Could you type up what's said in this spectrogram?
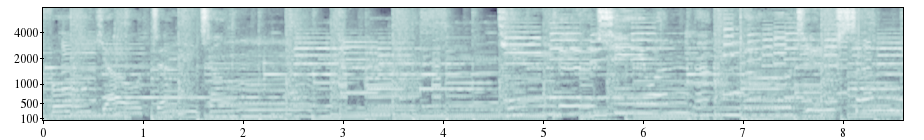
否要正常？甜的希望能够就像你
